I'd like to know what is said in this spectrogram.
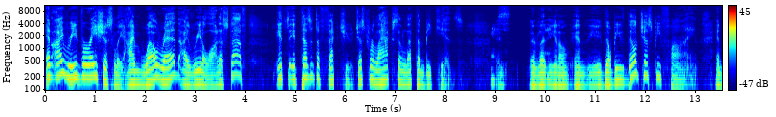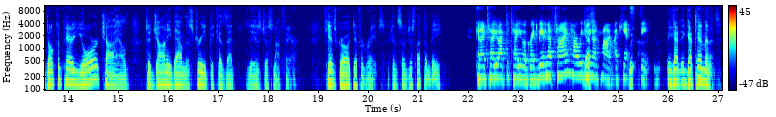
and I read voraciously. I'm well read. I read a lot of stuff. It it doesn't affect you. Just relax and let them be kids. Yes and let you know and they'll be they'll just be fine and don't compare your child to johnny down the street because that is just not fair kids grow at different rates and so just let them be can i tell you i have to tell you a great do we have enough time how are we doing yes. on time i can't we, see you got you got 10 minutes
